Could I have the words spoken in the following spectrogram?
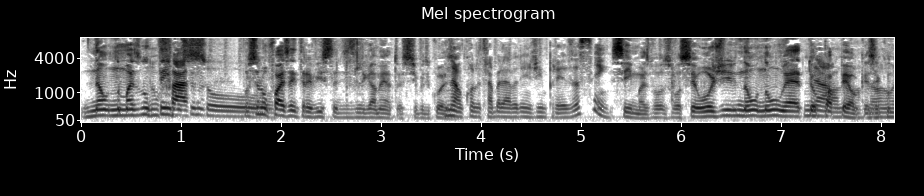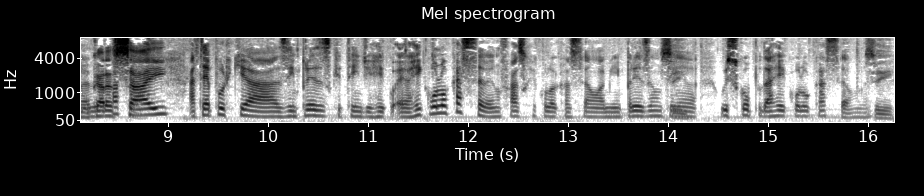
Não, não, mas não, Não tem. Você, faço- não, você não faz a entrevista de desligamento, esse tipo de coisa? Não, quando eu trabalhava dentro de empresa, sim. Sim, mas vo- você hoje não, não é teu Não, papel. Quer dizer, quando é o cara sai. Até porque as empresas que têm de reco- é, recolocação, eu não faço recolocação, a minha empresa não Sim. tem a- o escopo da recolocação. Né? Sim.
